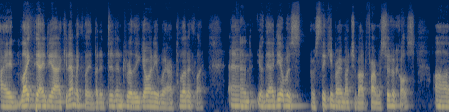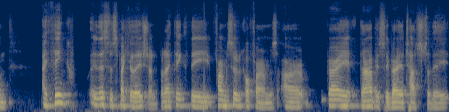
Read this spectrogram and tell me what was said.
I like the idea academically, but it didn't really go anywhere politically. And you know, the idea was, I was thinking very much about pharmaceuticals. Um, I think this is speculation, but I think the pharmaceutical firms are very, they're obviously very attached to the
